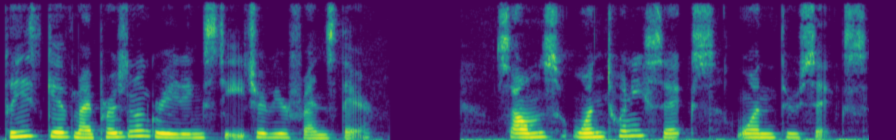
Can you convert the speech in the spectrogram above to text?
Please give my personal greetings to each of your friends there. Psalms 126, 1 through 6.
